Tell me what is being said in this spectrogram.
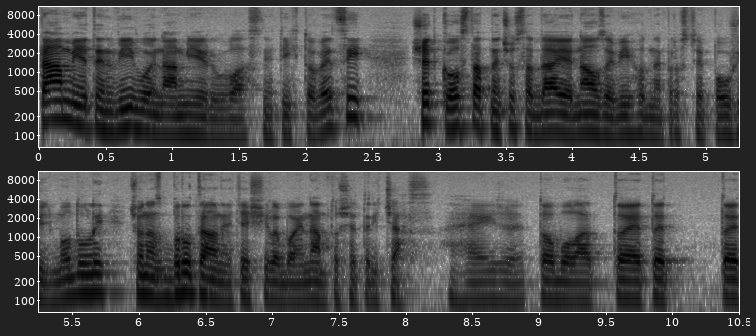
tam je ten vývoj na mieru vlastne týchto vecí. Všetko ostatné, čo sa dá, je naozaj výhodné proste použiť moduly, čo nás brutálne teší, lebo aj nám to šetrí čas. Hej, že to, bola, to, je, to, je, to je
